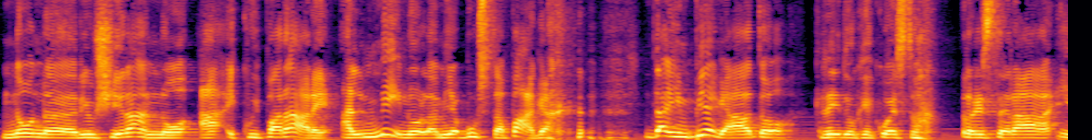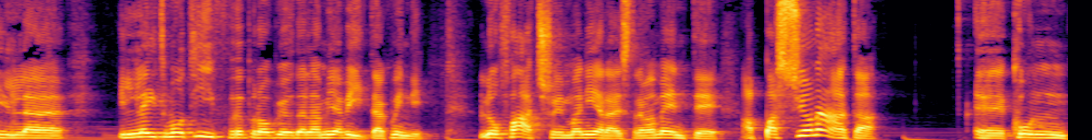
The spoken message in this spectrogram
non riusciranno a equiparare almeno la mia busta paga da impiegato, credo che questo resterà il, il leitmotiv proprio della mia vita. Quindi lo faccio in maniera estremamente appassionata, eh, con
